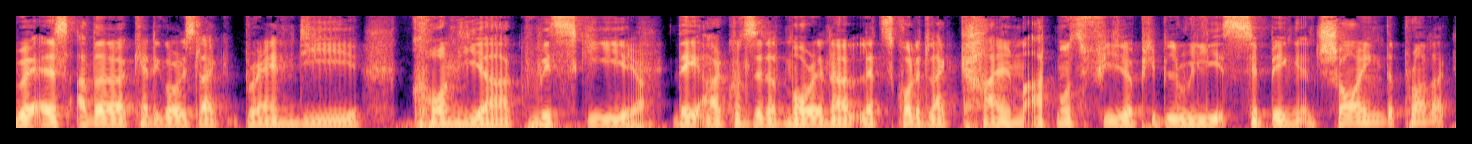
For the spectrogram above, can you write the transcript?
whereas other categories like brandy, cognac, whiskey, Yeah. they are considered more in a let's call it like calm atmosphere. People really sipping, enjoying the product.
